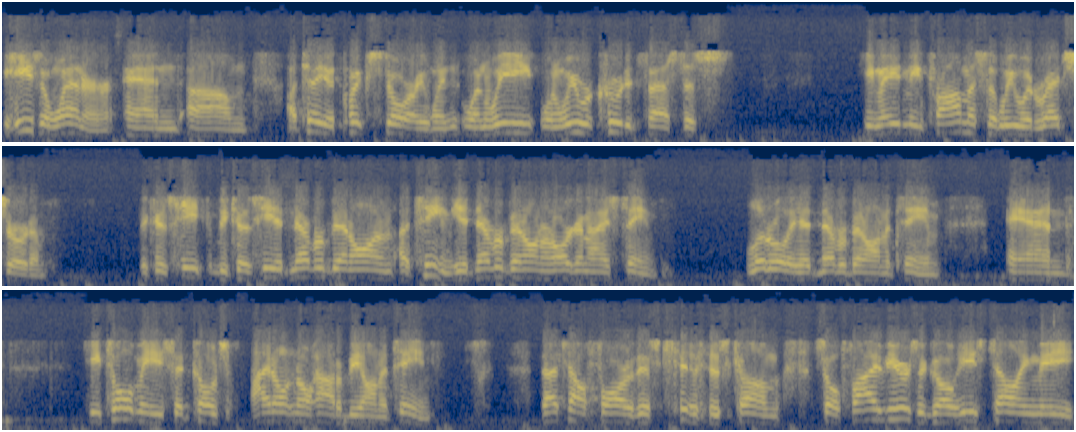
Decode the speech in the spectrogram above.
he's a winner. And um, I'll tell you a quick story. When when we when we recruited Festus, he made me promise that we would redshirt him because he because he had never been on a team. He had never been on an organized team. Literally, had never been on a team. And he told me, he said, Coach, I don't know how to be on a team. That's how far this kid has come. So five years ago, he's telling me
